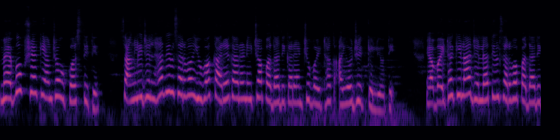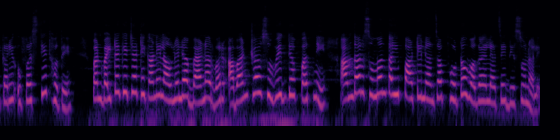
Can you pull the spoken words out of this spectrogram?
मेहबूब शेख यांच्या उपस्थितीत सांगली जिल्ह्यातील सर्व युवक कार्यकारिणीच्या पदाधिकाऱ्यांची बैठक आयोजित केली होती. या बैठकीला जिल्ह्यातील सर्व पदाधिकारी उपस्थित होते. पण बैठकीच्या ठिकाणी लावलेल्या बॅनरवर आबांच्या सुविध्य पत्नी आमदार सुमनताई पाटील यांचा फोटो वगळल्याचे दिसून आले.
